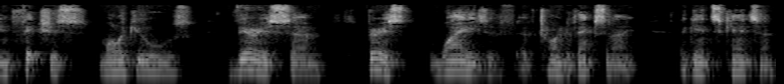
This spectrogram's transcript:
infectious molecules, various um, various ways of, of trying to vaccinate against cancer,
